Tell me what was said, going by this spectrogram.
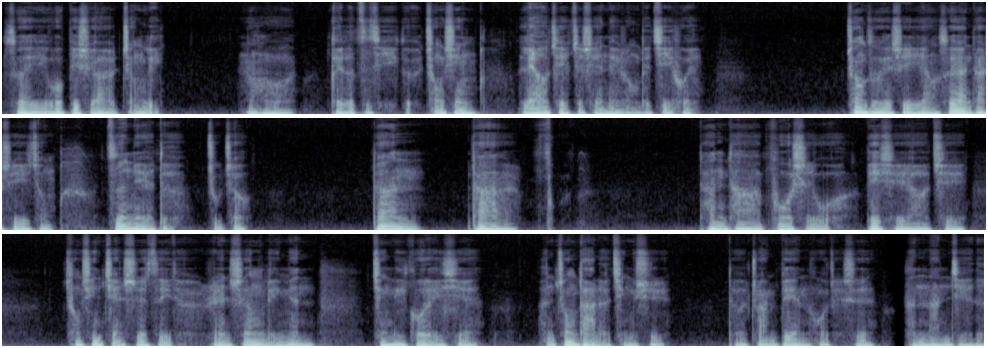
所以我必须要整理。然后给了自己一个重新了解这些内容的机会。创作也是一样，虽然它是一种自虐的诅咒，但它但它迫使我必须要去重新检视自己的人生里面经历过的一些很重大的情绪的转变，或者是很难解的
